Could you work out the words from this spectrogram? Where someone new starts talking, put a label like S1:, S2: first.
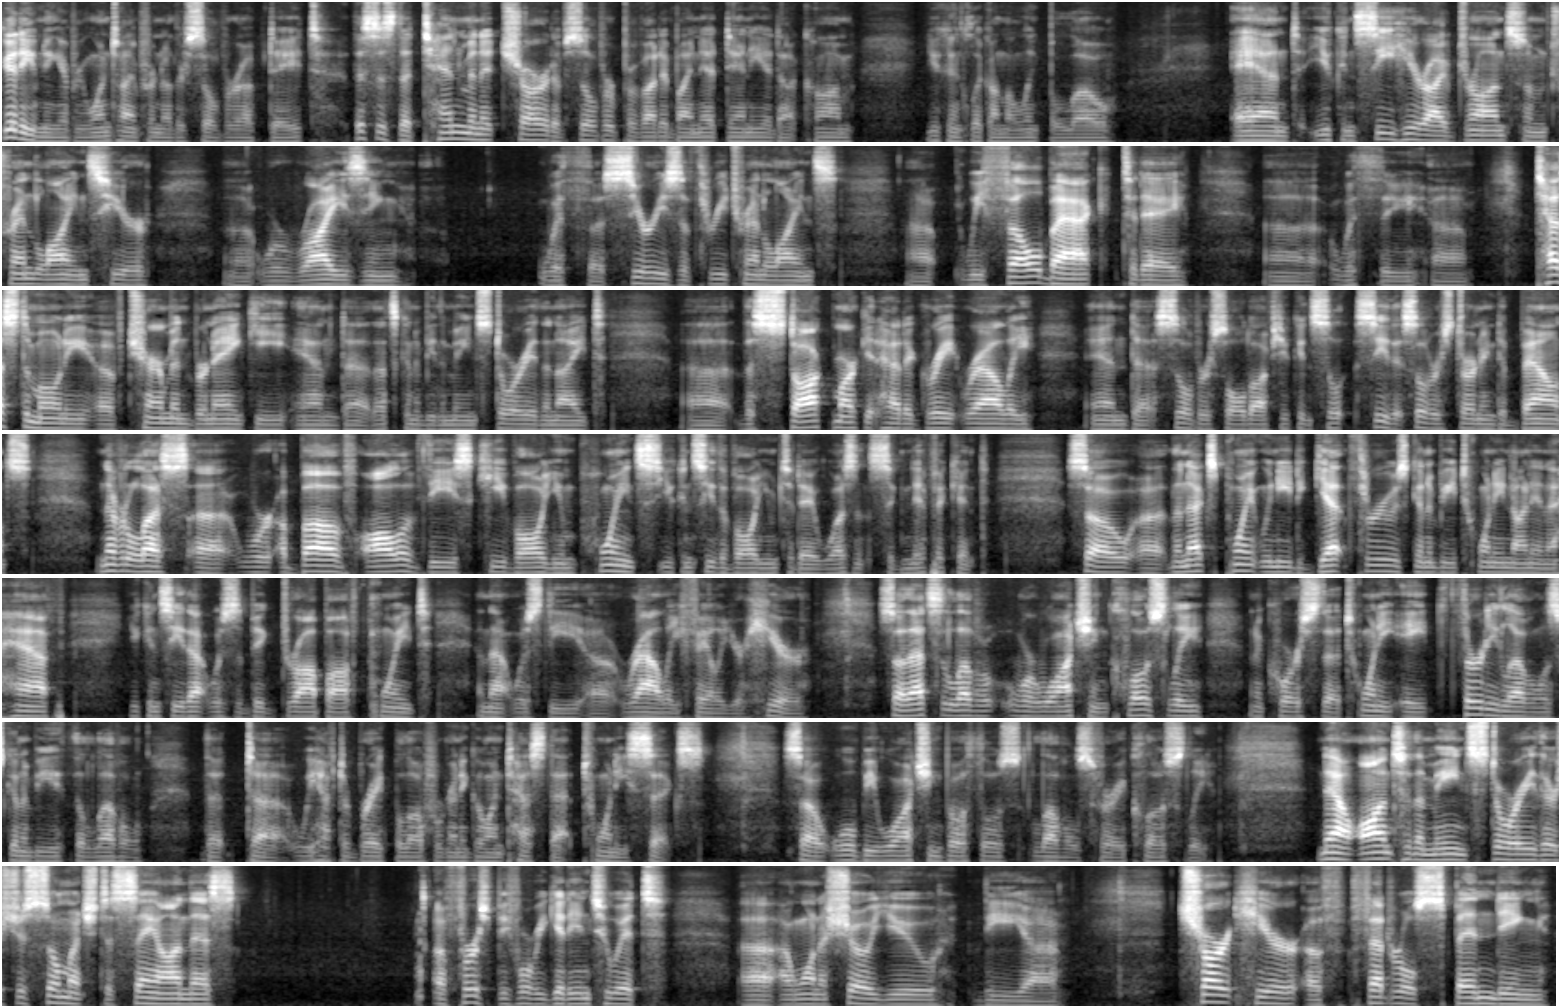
S1: Good evening, everyone. Time for another silver update. This is the 10 minute chart of silver provided by netdania.com. You can click on the link below. And you can see here I've drawn some trend lines here. Uh, we're rising with a series of three trend lines. Uh, we fell back today uh, with the uh, testimony of Chairman Bernanke, and uh, that's going to be the main story of the night. Uh, the stock market had a great rally and uh, silver sold off. You can see that silver is starting to bounce. Nevertheless, uh, we're above all of these key volume points. You can see the volume today wasn't significant. So uh, the next point we need to get through is going to be 29 and a half. You can see that was the big drop off point and that was the uh, rally failure here. So that's the level we're watching closely. And of course, the 2830 level is going to be the level that uh, we have to break below if we're going to go and test that 26. So we'll be watching both those levels very closely. Now on to the main story. There's just so much to say on this. Uh, first, before we get into it, uh, I want to show you the uh, chart here of federal spending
